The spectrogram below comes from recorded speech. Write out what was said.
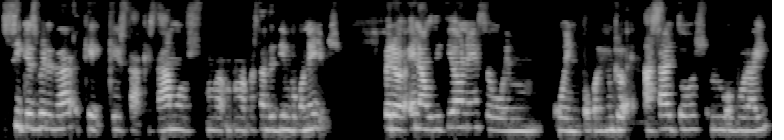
sí que es verdad que, que, está, que estábamos ba- ba- bastante tiempo con ellos. Pero en audiciones o en, o en, por ejemplo, asaltos o por ahí,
